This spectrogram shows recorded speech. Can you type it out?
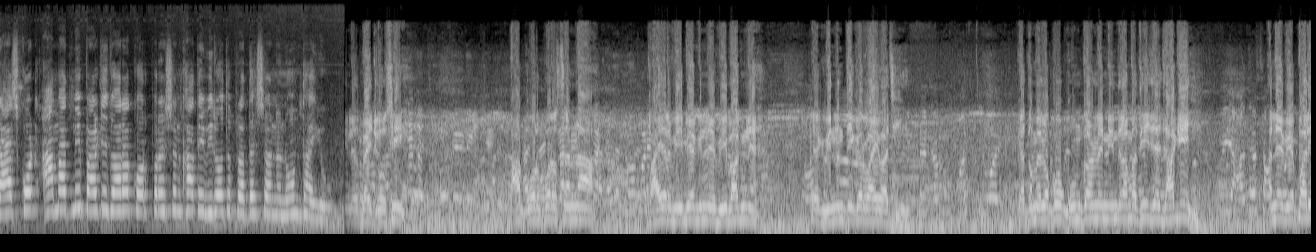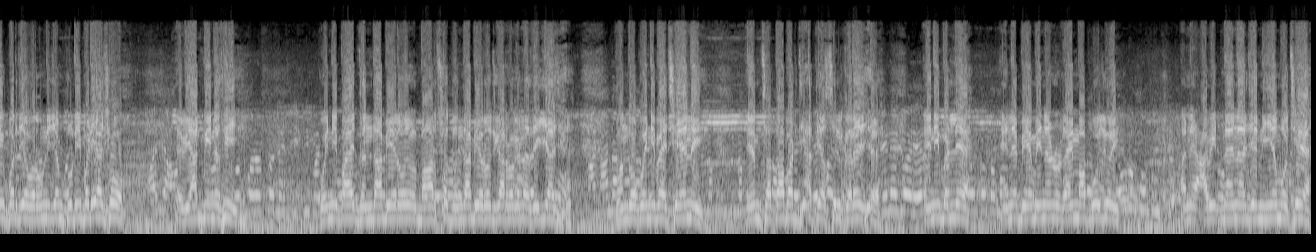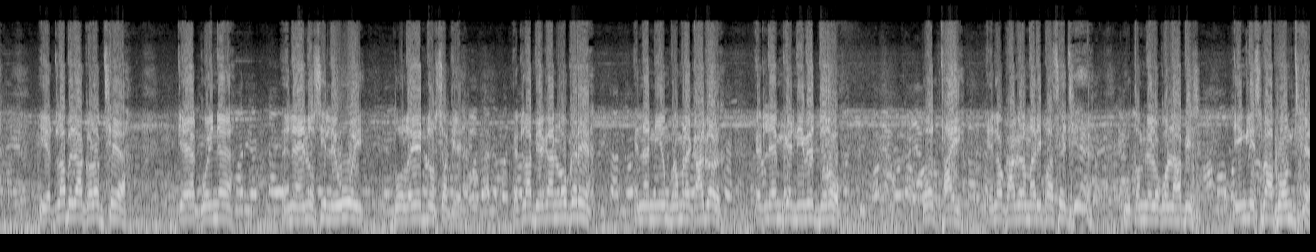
રાજકોટ આમ આદમી પાર્ટી દ્વારા કોર્પોરેશન ખાતે વિરોધ પ્રદર્શન નોંધાયું. નિલેશભાઈ જોશી, આ કોર્પોરેશનના ફાયર વિભાગને વિભાગને એક વિનંતી કરવા આવ્યા છીએ કે તમે લોકો કુંભકર્ણની નિંદ્રામાંથી જે જાગી અને વેપારી ઉપર જે વરુણની જેમ તૂટી પડ્યા છો, એ વ્યાજબી નથી. કોઈની પાસે ધંધા બેરો, બારસો ધંધા બેરોજગાર વગેરે થઈ ગયા છે. ધંધો કોઈની પાસે છે નહીં. એમ છતાં પણ જ્યાં ત્યાં સીલ કરે છે. એની બદલે એને બે મહિનાનો ટાઈમ આપવો જોઈએ. અને આવી રીતના એના જે નિયમો છે, એ એટલા બધા કડક છે કે કોઈને એને એનઓસી લેવું હોય તો લઈ જ ન શકે. એટલા ભેગા ન કરે. એના નિયમ પ્રમાણે કાગળ. એટલે એમ કે નિવેદ ધરો. તો જ થાય. એનો કાગળ મારી પાસે છે. હું તમને લોકોને આપીશ. ઇંગ્લિશમાં ફોર્મ છે.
